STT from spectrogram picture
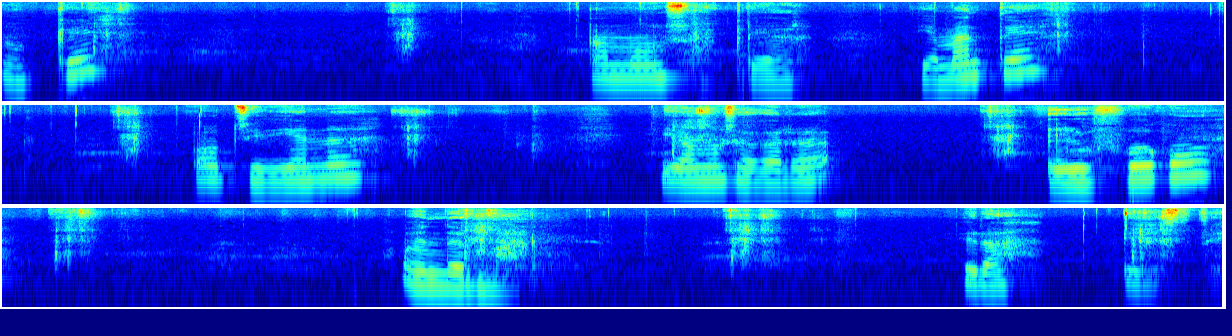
Ok. Vamos a crear diamante, obsidiana y vamos a agarrar el fuego Enderman. Era este.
